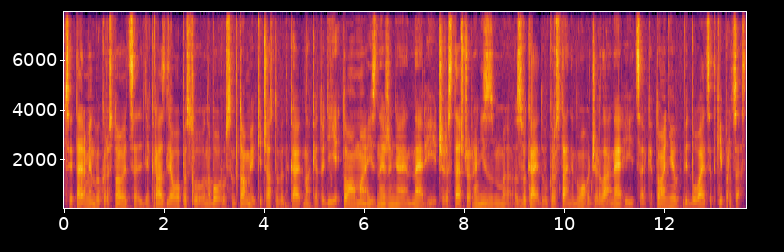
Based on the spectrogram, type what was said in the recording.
Цей термін використовується якраз для опису набору симптомів, які часто виникають на кетодієті. Тома і зниження енергії через те, що організм звикає до використання нового джерела енергії, це кетонів, відбувається такий процес.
